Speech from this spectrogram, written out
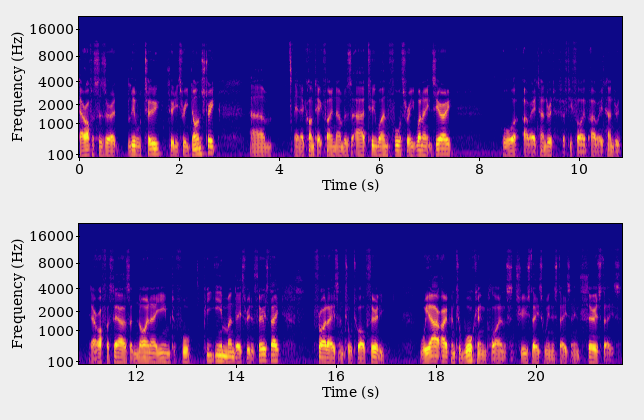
Our offices are at level 2, 33 Don Street, um, and our contact phone numbers are 2143180 or 0800 55 0800. Our office hours are 9am to 4pm Monday through to Thursday, Fridays until 12.30. We are open to walk-in clients Tuesdays, Wednesdays and Thursdays.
